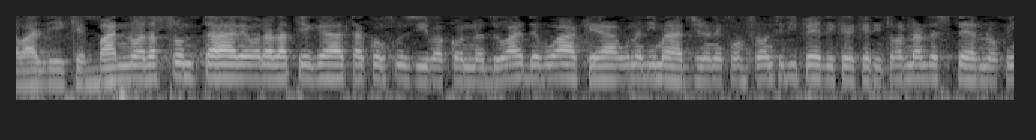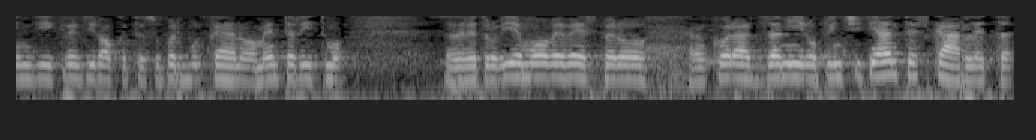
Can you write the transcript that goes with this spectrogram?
Cavalli che vanno ad affrontare ora la piegata conclusiva con Droit de Voix che ha una di margine nei confronti di Pericle che ritorna all'esterno, quindi Crazy Rocket, Super Vulcano aumenta il ritmo dalle retrovie muove Vespero, ancora Zamiro, principiante Scarlet.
